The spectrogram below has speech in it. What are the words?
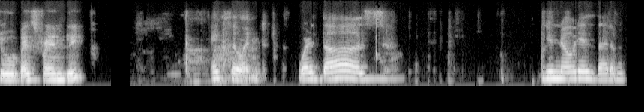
your best friend live? Excellent. Where does you notice that I'm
